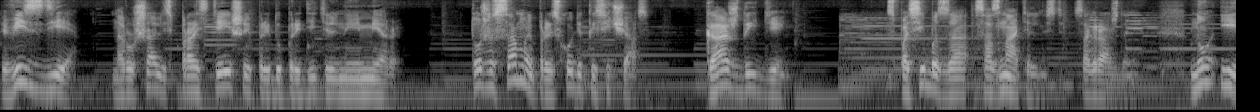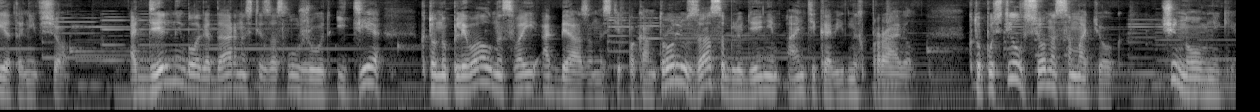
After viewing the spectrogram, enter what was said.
Везде нарушались простейшие предупредительные меры. То же самое происходит и сейчас. Каждый день. Спасибо за сознательность, сограждане. Но и это не все. Отдельной благодарности заслуживают и те, кто наплевал на свои обязанности по контролю за соблюдением антиковидных правил, кто пустил все на самотек, чиновники,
